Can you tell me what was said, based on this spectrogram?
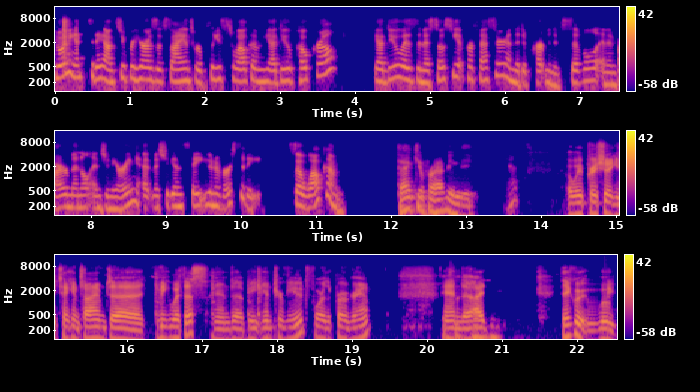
Joining us today on Superheroes of Science, we're pleased to welcome Yadu Pokhrel. Yadu is an associate professor in the Department of Civil and Environmental Engineering at Michigan State University. So welcome. Thank you for having me. Yes. Well, we appreciate you taking time to meet with us and uh, be interviewed for the program. And uh, I think we, we,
